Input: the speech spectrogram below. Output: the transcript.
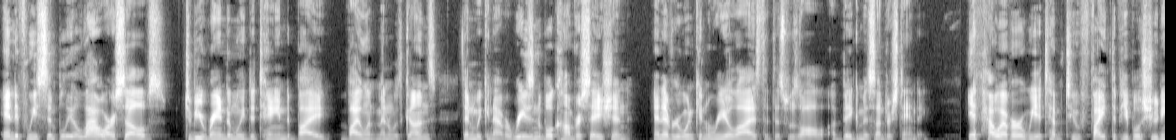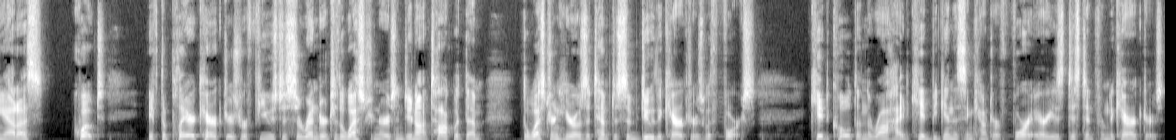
And if we simply allow ourselves to be randomly detained by violent men with guns, then we can have a reasonable conversation and everyone can realize that this was all a big misunderstanding. If, however, we attempt to fight the people shooting at us, quote, if the player characters refuse to surrender to the Westerners and do not talk with them, the Western heroes attempt to subdue the characters with force. Kid Colt and the Rawhide Kid begin this encounter four areas distant from the characters.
